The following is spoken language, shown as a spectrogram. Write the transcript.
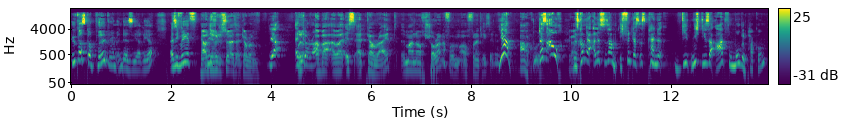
über Scott Pilgrim in der Serie. Also ich will jetzt ja, und der Regisseur ist Edgar Wrong. ja, Edgar Wright. aber, aber ist Edgar Wright immer noch Showrunner vom, auch von der Trickserie? Ja, Ah, cool. das auch. Geil. Das kommt ja alles zusammen. Ich finde, das ist keine, die, nicht diese Art von Mogelpackung,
